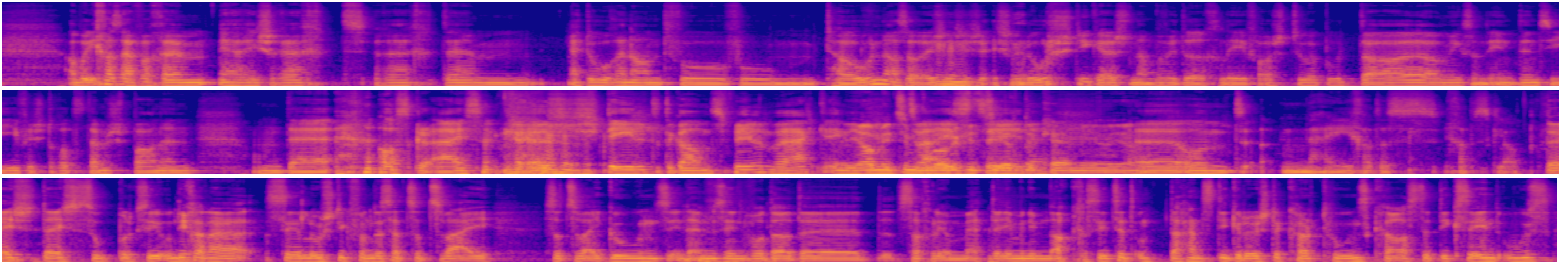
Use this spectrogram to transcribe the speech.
aber ich habe es einfach... Ähm, er ist recht... recht ähm, ein Durcheinander von, vom Ton. Also es Mhm. ist, ist, ist lustig, er ist dann aber wieder ein bisschen fast zu brutal und intensiv, ist trotzdem spannend. Und äh, Oscar Isaac stiehlt den ganzen Film weg. in Ja, mit seinem glorifizierten Szenen. Cameo, ja. Äh, und nein, ich habe das, ich das glatt gefunden. Der ist, der ist super gewesen. und ich habe auch sehr lustig gefunden, es hat so zwei, so zwei Goons in dem Sinn, wo da der, der, so ein bisschen Matt Damon im Nacken sitzen und da haben sie die grössten Cartoons castet, die sehen aus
